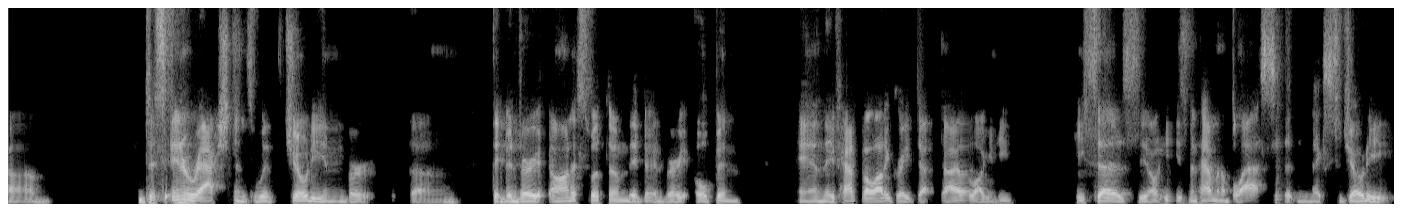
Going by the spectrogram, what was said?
um, just interactions with Jody and Bert. Um, they've been very honest with them. They've been very open, and they've had a lot of great di- dialogue. And he he says, you know, he's been having a blast sitting next to Jody,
